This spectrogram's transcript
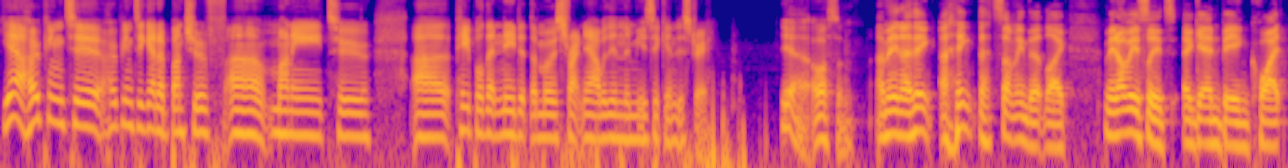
yeah, hoping to hoping to get a bunch of uh, money to uh, people that need it the most right now within the music industry. Yeah, awesome. I mean, I think I think that's something that like I mean, obviously it's again being quite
